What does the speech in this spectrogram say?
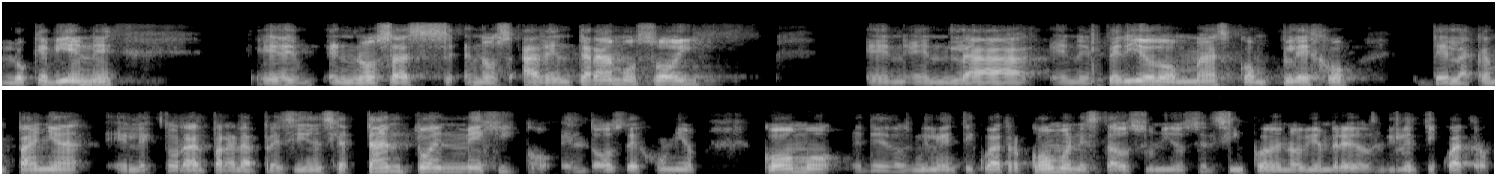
lo que viene. nos, nos adentramos hoy en, la, en el periodo más complejo de la campaña electoral para la presidencia, tanto en México el 2 de junio como de 2024, como en Estados Unidos el 5 de noviembre de 2024.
